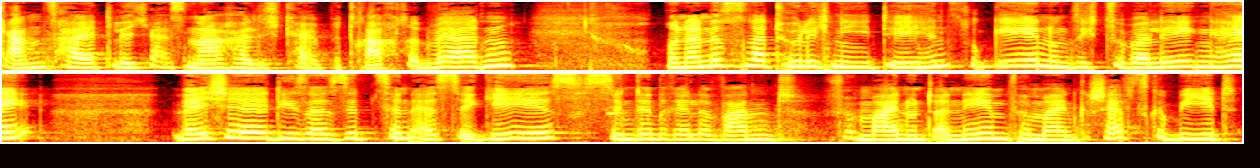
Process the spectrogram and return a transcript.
ganzheitlich als Nachhaltigkeit betrachtet werden. Und dann ist es natürlich eine Idee hinzugehen und sich zu überlegen, hey, welche dieser 17 SDGs sind denn relevant für mein Unternehmen, für mein Geschäftsgebiet,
